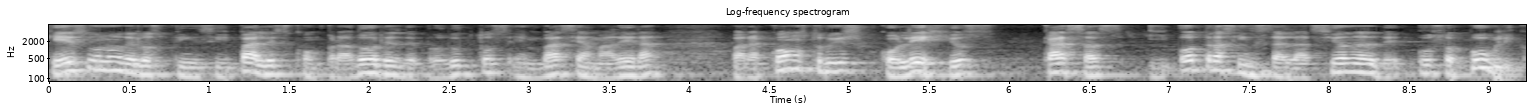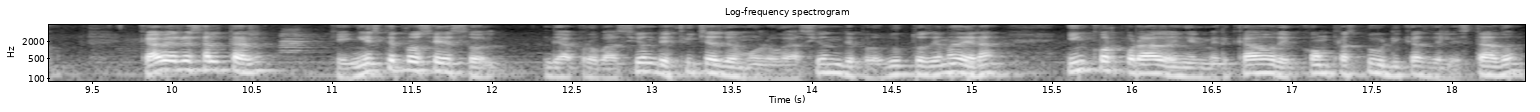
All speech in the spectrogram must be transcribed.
que es uno de los principales compradores de productos en base a madera para construir colegios, casas y otras instalaciones de uso público. Cabe resaltar que en este proceso de aprobación de fichas de homologación de productos de madera, incorporado en el mercado de compras públicas del Estado,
